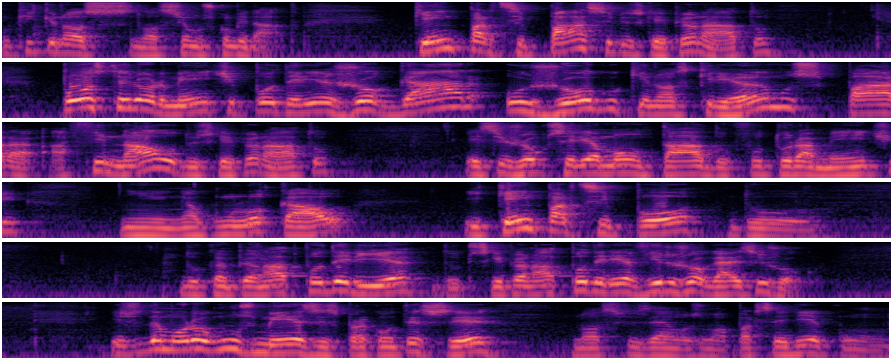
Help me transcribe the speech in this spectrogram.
o que, que nós, nós tínhamos combinado? Quem participasse do campeonato posteriormente poderia jogar o jogo que nós criamos para a final do campeonato. Esse jogo seria montado futuramente em algum local e quem participou do, do campeonato poderia, do campeonato poderia vir jogar esse jogo. Isso demorou alguns meses para acontecer. Nós fizemos uma parceria com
